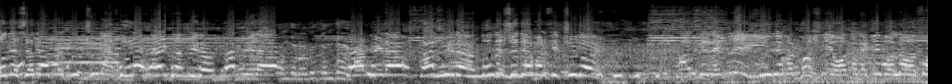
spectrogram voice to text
তোদের সাথে আমার কিচ্ছু না তোরা ভাই কাঁদবি না কাঁদবি না কাঁদবি না কাঁদবি না তোদের সাথে আমার কিচ্ছু নয়। আজকে দেখলি তুই যখন বসলি ও তোকে বলল তো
